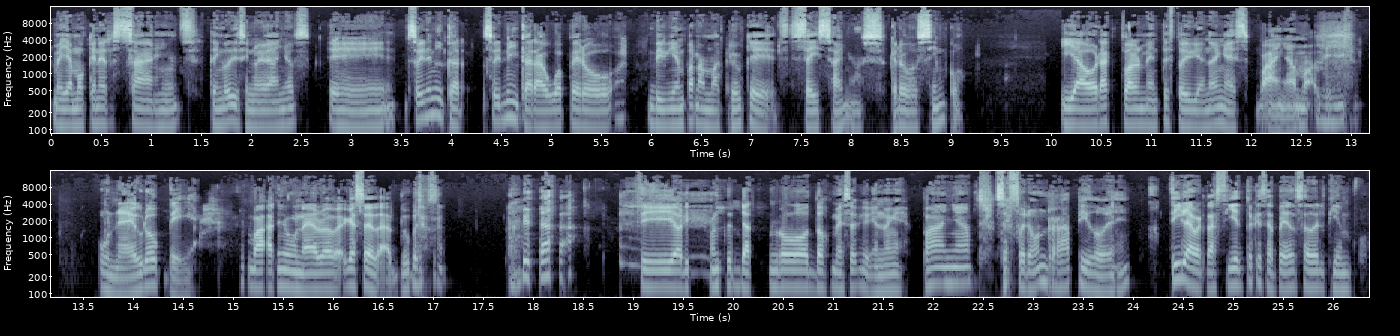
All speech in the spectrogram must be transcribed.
me llamo Kenneth Sainz, tengo 19 años. eh, soy de Nicar- soy de Nicaragua, pero viví en Panamá creo que 6 años, creo 5. Y ahora actualmente estoy viviendo en España, mami. Una europea. Mami, una euro que se da dura. Sí, ahorita ya tengo dos meses viviendo en España. Se fueron rápido, ¿eh? Sí, la verdad, siento que se ha pensado el tiempo.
